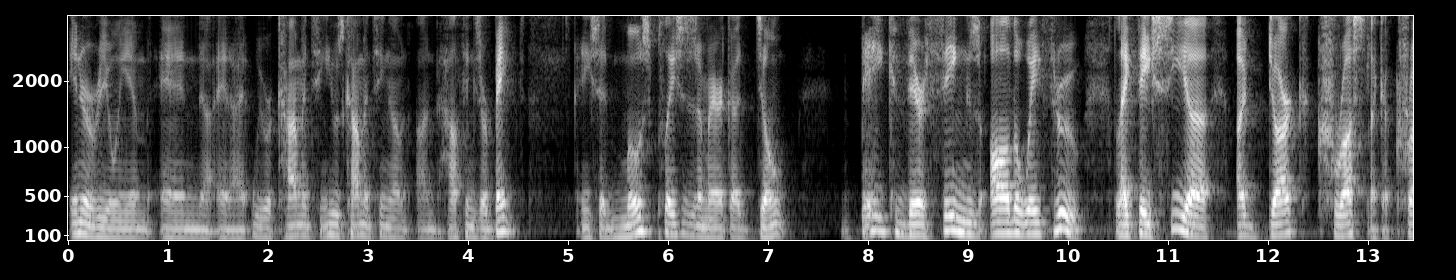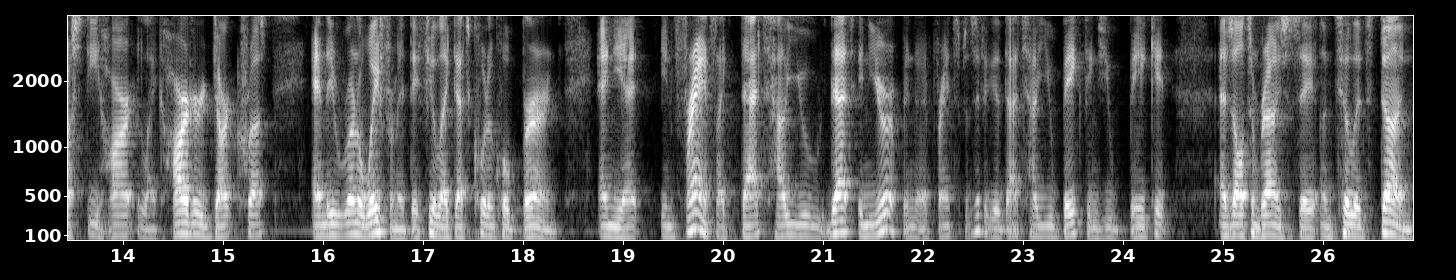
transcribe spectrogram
interviewing him and uh, and I, we were commenting he was commenting on on how things are baked. And he said most places in america don't bake their things all the way through. Like they see a a dark crust like a crusty heart, like harder dark crust and they run away from it. They feel like that's quote unquote burned. And yet in france like that's how you that's in europe and in france specifically that's how you bake things. You bake it as alton brown used to say until it's done.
